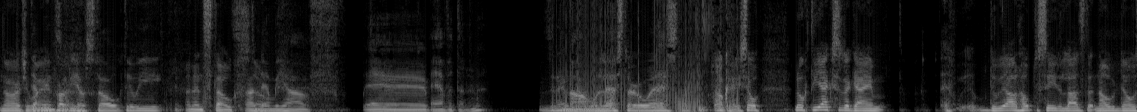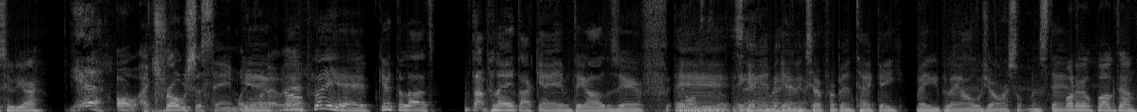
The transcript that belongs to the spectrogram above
Norwich away, Then we probably have Stoke, do we? and then Stoke. And then we have uh, Everton. Is it Everton? no Leicester away. Okay, so look, the Exeter game. Do we all hope to see the lads that nobody knows who they are? Yeah. oh atrocious team. I put Yeah, out, no, yeah. play. Uh, get the lads that played that game. They all deserve They all deserve the a game leg, again, yeah. except for Benteke. Maybe play Ojo or something instead. What about Bogdan?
